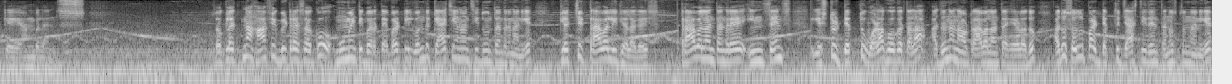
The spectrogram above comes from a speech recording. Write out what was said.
ಓಕೆ ಆಂಬುಲೆನ್ಸ್ ಸೊ ಕ್ಲಚ್ನ ಹಾಫಿಗೆ ಬಿಟ್ಟರೆ ಸಾಕು ಮೂಮೆಂಟಿಗೆ ಬರುತ್ತೆ. ಬಟ್ ಇಲ್ಲಿ ಒಂದು ಕ್ಯಾಚ್ ಏನು ಅಂತಂದ್ರೆ ನನಗೆ ಕ್ಲಚ್ ಟ್ರಾವೆಲ್ ಇದೆಯಲ್ಲ ಗೈಸ್ ಟ್ರಾವೆಲ್ ಅಂತಂದ್ರೆ ಇನ್ ಸೆನ್ಸ್ ಎಷ್ಟು ಡೆಪ್ತ್ ಒಳಗೆ ಹೋಗುತ್ತಲ್ಲ ಅದನ್ನ ನಾವು ಟ್ರಾವೆಲ್ ಅಂತ ಹೇಳೋದು. ಅದು ಸ್ವಲ್ಪ ಡೆಪ್ತ್ ಜಾಸ್ತಿ ಇದೆ ಅಂತ ಅನಿಸ್ತು ನನಗೆ.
